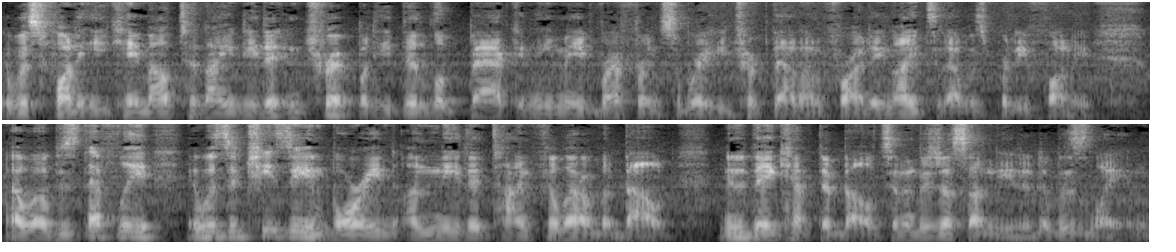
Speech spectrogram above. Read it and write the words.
It was funny. He came out tonight. He didn't trip, but he did look back and he made reference to where he tripped out on Friday night. So that was pretty funny. Uh, it was definitely it was a cheesy and boring, unneeded time filler of a belt. New Day kept their belts, and it was just unneeded. It was lame.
